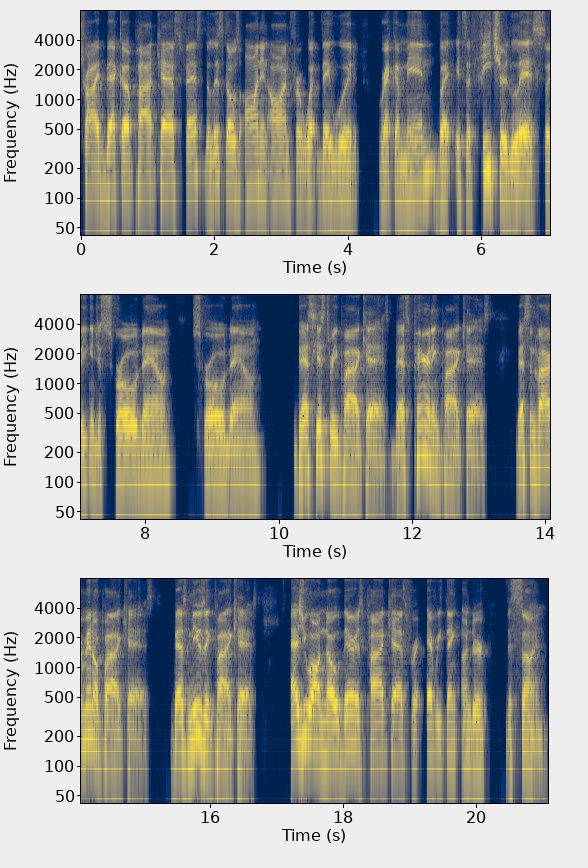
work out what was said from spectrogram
Tribeca Podcast Fest. The list goes on and on for what they would recommend, but it's a featured list. So you can just scroll down, scroll down. Best History Podcast, Best Parenting Podcast, Best Environmental Podcast, Best Music Podcast. As you all know, there is podcasts for everything under the sun.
